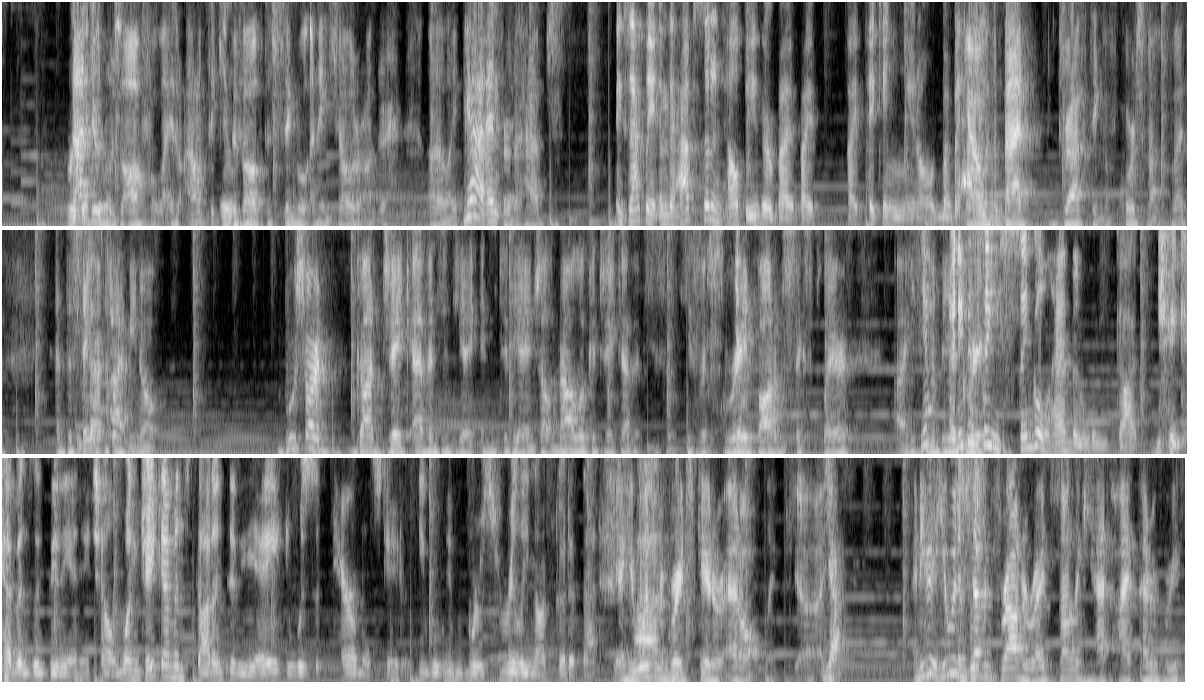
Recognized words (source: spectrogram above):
That dude was awful. I don't, I don't think he developed a single NHLer under uh, like yeah, uh, and, for the Habs. Exactly, and the Habs didn't help either by by, by picking, you know, by, by yeah, with the bad drafting, of course not. But at the same exactly. time, you know, Bouchard got Jake Evans into the, into the NHL. Now look at Jake Evans. He's a, he's a great yeah. bottom six player. Uh, he's yeah, going to be. And you great... can say he single-handedly got Jake Evans into the NHL. When Jake Evans got into the A, he was a terrible skater. He, he was really not good at that. Yeah, he wasn't um, a great skater at all. Like uh, yeah, and he, he was and a seventh rounder, right? It's not like he had high pedigree.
